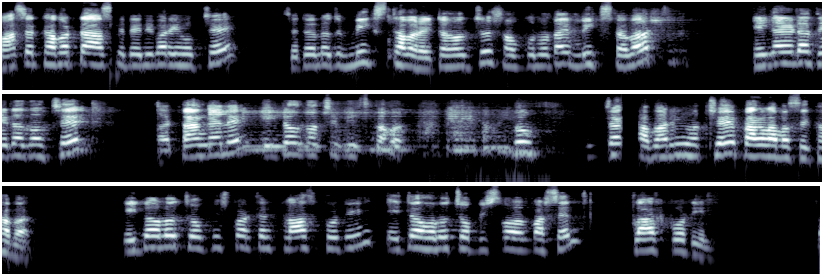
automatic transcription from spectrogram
মাছের খাবারটা আজকে ডেলিভারি হচ্ছে, সেটা হলো যে মিক্স খাবার, এটা হচ্ছে সম্পূর্ণটাই মিক্স খাবার। এই গাড়িটা যেটা যাচ্ছে টাঙ্গাইলে এটাও হচ্ছে মিক্স খাবার। তো খাবারই হচ্ছে বাংলা মাছের খাবার। এটা হলো চব্বিশ পার্সেন্ট প্লাস প্রোটিন এটা হলো চব্বিশ পার্সেন্ট প্লাস প্রোটিন তো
